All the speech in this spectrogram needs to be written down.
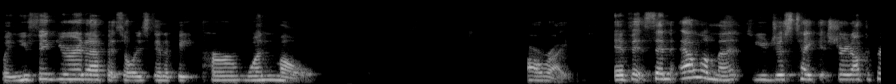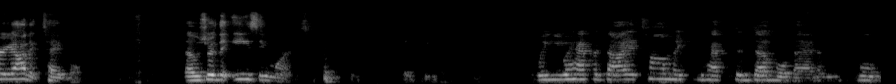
When you figure it up, it's always going to be per one mole. All right. If it's an element, you just take it straight off the periodic table. Those are the easy ones. Thank you. When you have a diatomic, you have to double that. And we'll,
